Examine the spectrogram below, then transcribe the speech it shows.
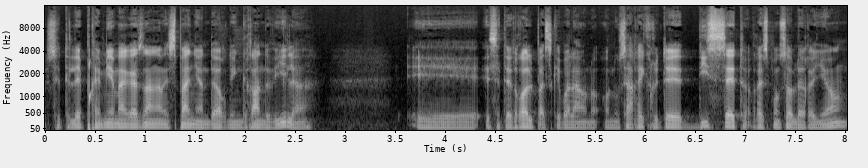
C'était le premier magasin en Espagne en dehors d'une grande ville. Et, c'était drôle parce que voilà, on, nous a recruté 17 responsables de rayons,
